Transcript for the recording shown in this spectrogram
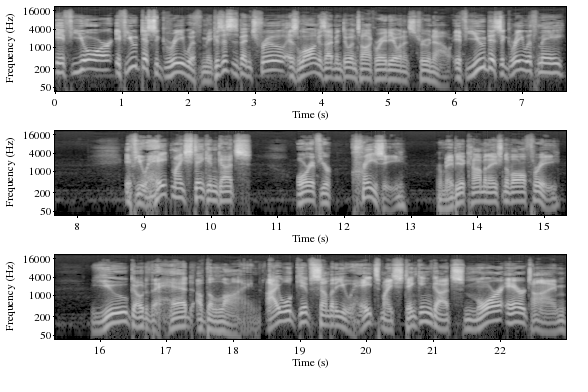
If you're if you disagree with me, because this has been true as long as I've been doing talk radio, and it's true now. If you disagree with me, if you hate my stinking guts, or if you're crazy, or maybe a combination of all three, you go to the head of the line. I will give somebody who hates my stinking guts more airtime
